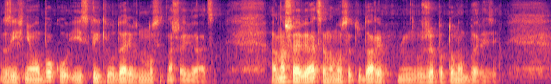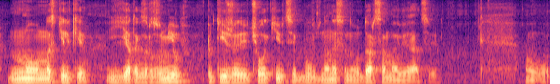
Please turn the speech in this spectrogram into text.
з їхнього боку і скільки ударів наносить наша авіація. А наша авіація наносить удари вже по тому березі. Ну, наскільки я так зрозумів, по тій же Чолоківці був нанесений удар саме авіацією. От.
